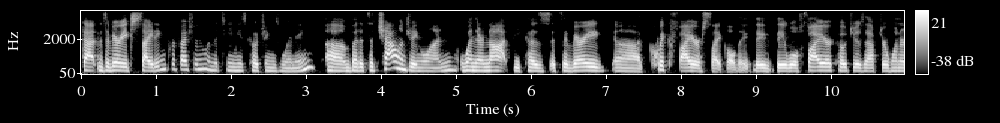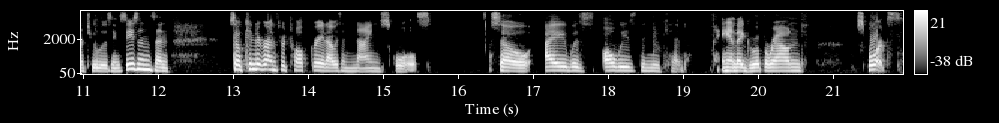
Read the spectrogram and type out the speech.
that is a very exciting profession when the team he's coaching is winning. Um, but it's a challenging one when they're not because it's a very uh, quick fire cycle. They, they they will fire coaches after one or two losing seasons, and so kindergarten through twelfth grade, I was in nine schools. So I was always the new kid, and I grew up around sports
